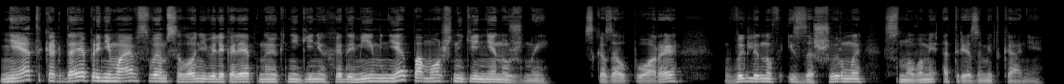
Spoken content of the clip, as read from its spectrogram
«Нет, когда я принимаю в своем салоне великолепную княгиню Хедеми, мне помощники не нужны», сказал Пуаре, выглянув из-за ширмы с новыми отрезами ткани.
